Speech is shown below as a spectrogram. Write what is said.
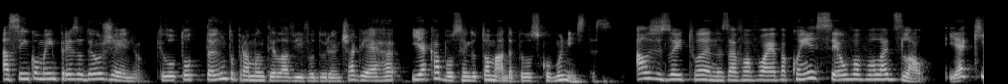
assim como a empresa do Eugênio, que lutou tanto para mantê-la viva durante a guerra e acabou sendo tomada pelos comunistas. Aos 18 anos, a vovó Eva conheceu o vovô Ladislau. E aqui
